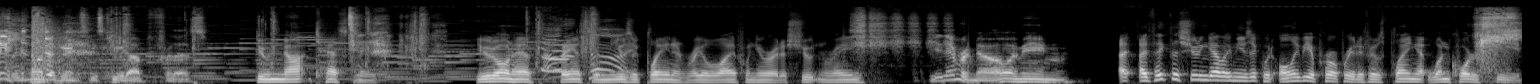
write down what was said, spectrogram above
in one of the games he's queued up for this. Do not test me. You don't have fancy music playing in real life when you're at a shooting range. You never know. I mean, I, I think the shooting gallery music would only be appropriate if it was playing at one quarter speed.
